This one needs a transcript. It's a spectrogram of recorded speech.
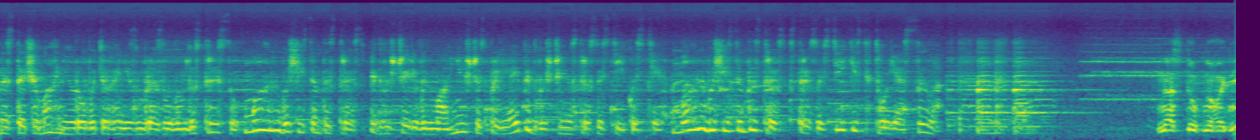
Нестача магнію робить організм вразливим до стресу. Магнево 6 антистрес підвищує рівень магнію, що сприяє підвищенню стресостійкості. Магнево 6 антистрес. Стресостійкість твоя сила. Наступного дня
